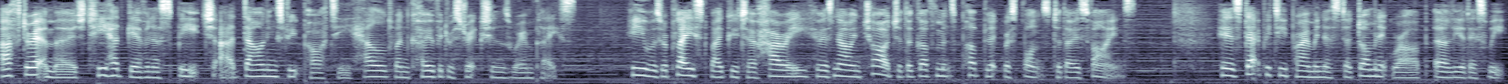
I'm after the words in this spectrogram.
After it emerged, he had given a speech at a Downing Street party held when COVID restrictions were in place. He was replaced by Guto Harri, who is now in charge of the government's public response to those fines. Here's Deputy Prime Minister Dominic Raab earlier this week.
